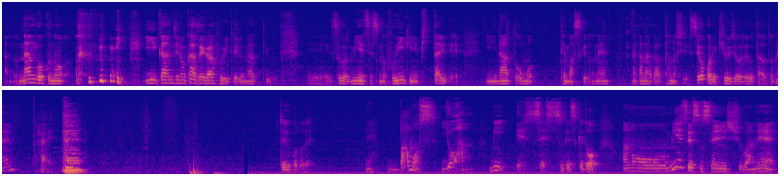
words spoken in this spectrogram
あの南国のいい感じの風が吹いてるなっていう、えー、すごいミエセスの雰囲気にぴったりでいいなと思ってますけどね。なかなか楽しいですよこれ球場で歌うとね。はい。ということで。ね「Vamos。ヨハン。ミエセス」ですけど。あのー、ミエセス選手はね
